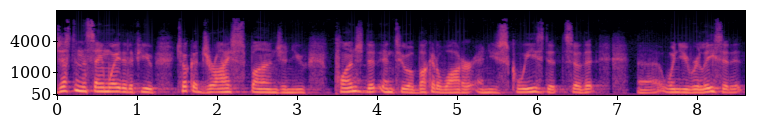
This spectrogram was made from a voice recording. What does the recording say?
Just in the same way that if you took a dry sponge and you plunged it into a bucket of water and you squeezed it so that uh, when you release it, it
